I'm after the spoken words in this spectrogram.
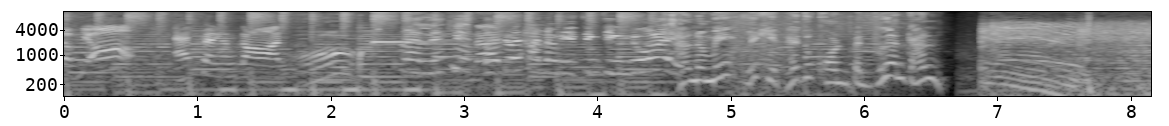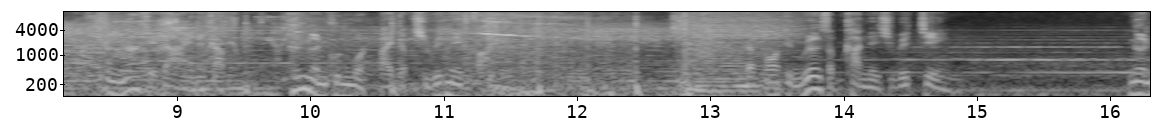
ดี๋ยวพี่อ้อแอดเฟรนด์กันก่อนเฟรนด์ลิขิตได้ด้วยฮานามิจริง ๆ ด้วย ชานามิลิขิตให้ทุกคนเป็นเพื่อนกัน คงน่าเสียดายนะครับถ้าเงินคุณหมดไปกับชีวิตในฝัน แต่พอถึงเรื่องสำคัญในชีวิตจริง เงิน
